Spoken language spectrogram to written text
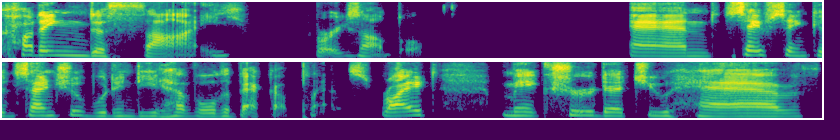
cutting the thigh, for example. And safe, sane, consensual would indeed have all the backup plans, right? Make sure that you have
